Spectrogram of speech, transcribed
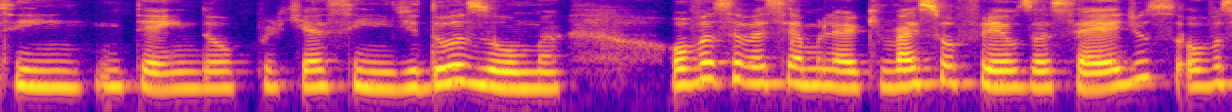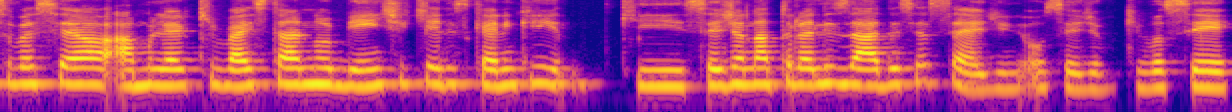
Sim, entendo, porque assim, de duas uma, Ou você vai ser a mulher que vai sofrer os assédios, ou você vai ser a, a mulher que vai estar no ambiente que eles querem que, que seja naturalizado esse assédio. Ou seja, que você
